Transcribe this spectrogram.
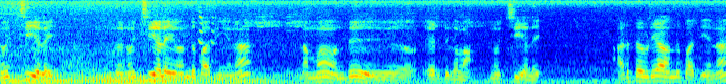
நொச்சி இலை. இந்த நொச்சி இலை வந்து பார்த்திங்கன்னா நம்ம வந்து எடுத்துக்கலாம். நொச்சி இலை. அடுத்தபடியாக வந்து பார்த்திங்கன்னா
